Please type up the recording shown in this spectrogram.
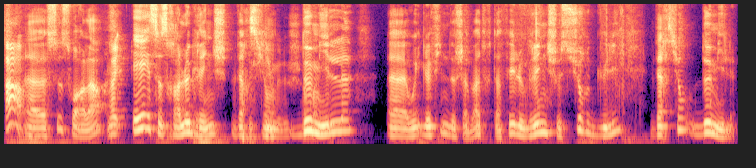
Ah, euh, ce soir-là. Oui. Et ce sera le Grinch version film de Chabat. 2000. Euh, oui, le film de Chabat, tout à fait. Le Grinch sur Gulli version 2000.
